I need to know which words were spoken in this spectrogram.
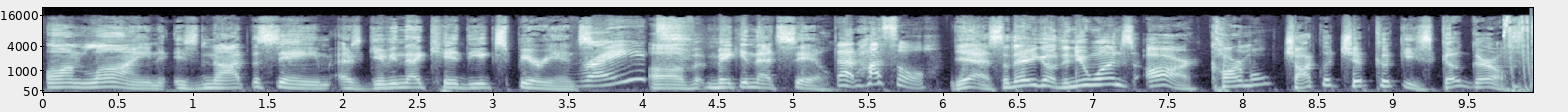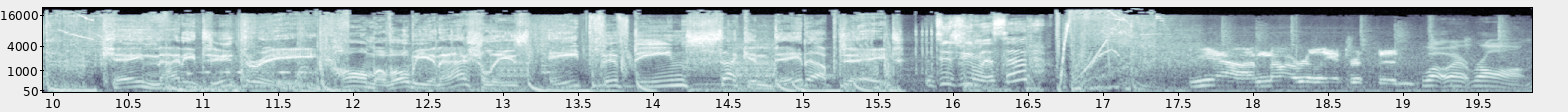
online is not the same as giving that kid the experience Right? of making that sale. That hustle. Yeah, so there you go. The new ones are caramel chocolate chip cookies. Go girls. K92 3. Home of Obie and Ashley's 815 second date update. Did you miss it? Yeah, I'm not really interested. What went wrong?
